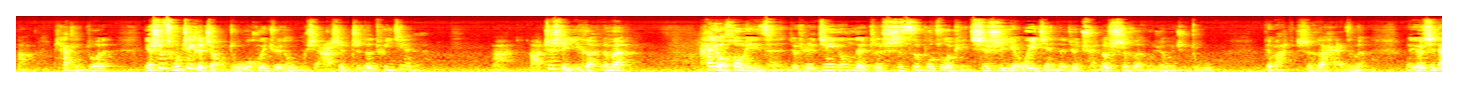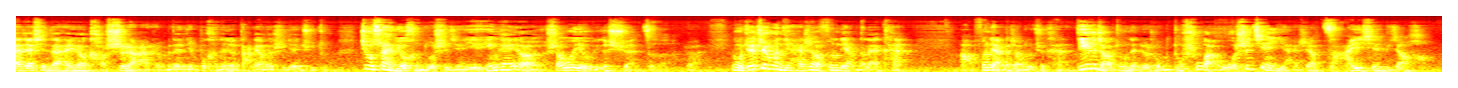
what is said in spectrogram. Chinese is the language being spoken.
啊，差挺多的。也是从这个角度，我会觉得武侠是值得推荐的，啊啊，这是一个。那么还有后面一层，就是金庸的这十四部作品，其实也未见得就全都适合同学们去读，对吧？适合孩子们，尤其大家现在还要考试啊什么的，你不可能有大量的时间去读。就算有很多时间，也应该要稍微有一个选择，是吧？我觉得这个问题还是要分两个来看，啊，分两个角度去看。第一个角度呢，就是我们读书啊，我是建议还是要杂一些比较好，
